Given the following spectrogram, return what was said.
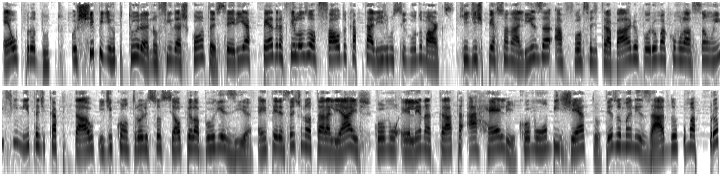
é o produto. O chip de ruptura, no fim das contas, seria a pedra filosofal do capitalismo, segundo Marx, que despersonaliza a força de trabalho por uma acumulação infinita de capital e de controle social pela burguesia. É interessante notar, aliás, como Helena trata a Helly como um objeto desumanizado, uma propriedade.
